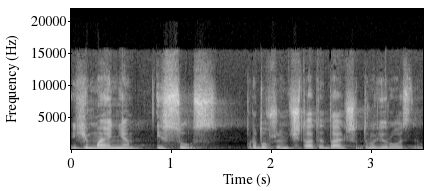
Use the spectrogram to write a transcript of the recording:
ймення Ісус. Продовжуємо читати далі, другий розділ.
